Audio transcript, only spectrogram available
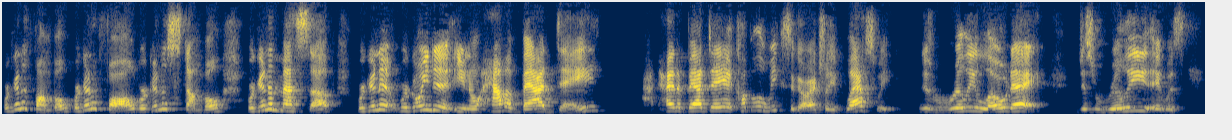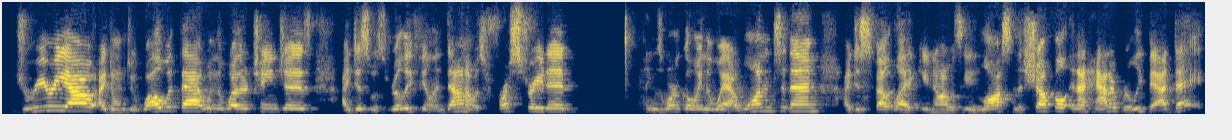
We're going to fumble, we're going to fall, we're going to stumble, we're going to mess up. We're going to we're going to, you know, have a bad day. I had a bad day a couple of weeks ago, actually last week. Just really low day. Just really it was dreary out. I don't do well with that when the weather changes. I just was really feeling down. I was frustrated things weren't going the way I wanted to them. I just felt like, you know, I was getting lost in the shuffle and I had a really bad day.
